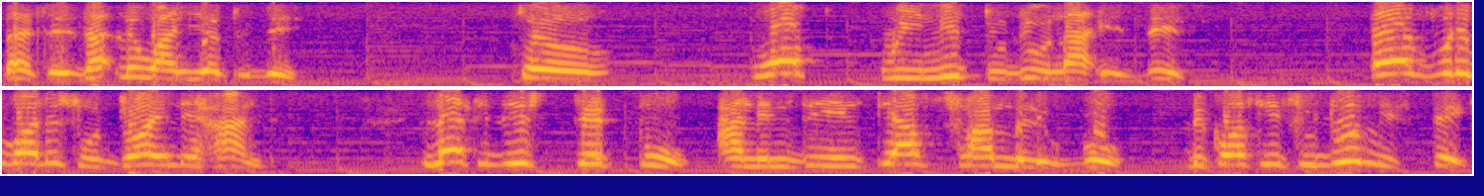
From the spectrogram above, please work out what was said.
That's exactly one year today. So, what we need to do now is this everybody should join the hand let these people and the entire family go. Because if you do mistake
